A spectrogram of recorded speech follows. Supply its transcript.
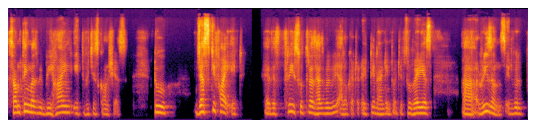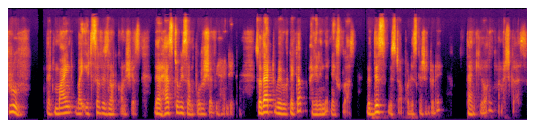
something must be behind it which is conscious to justify it uh, these three sutras has will be allocated 18 19 20 through various uh, reasons it will prove that mind by itself is not conscious. There has to be some purusha behind it. So that we will take up again in the next class. With this we stop our discussion today. Thank you all. Namaskars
